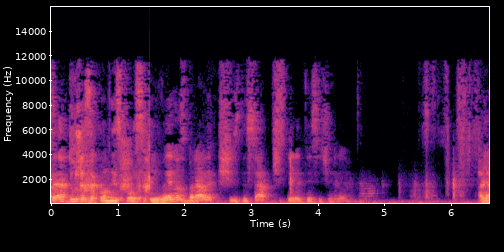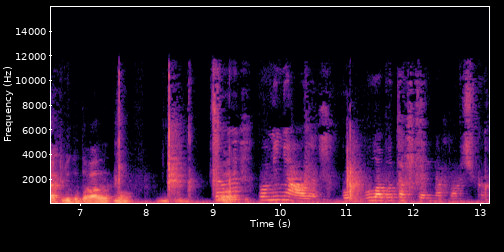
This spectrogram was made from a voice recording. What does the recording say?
це дуже законний спосіб. І ви назбирали 64 тисячі гривень. А як люди давали, ну, Це ми поміняли, бо була боташкельна пачка.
